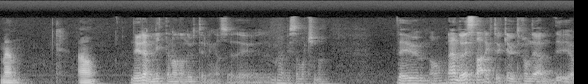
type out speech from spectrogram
Men ja. Det är ju det med lite en annan utdelning alltså, det är, de här vissa matcherna. Det är ju, ja, ändå är starkt tycker jag utifrån det. det är, jag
